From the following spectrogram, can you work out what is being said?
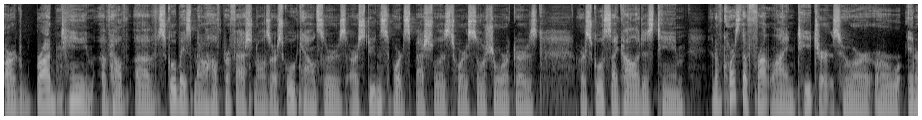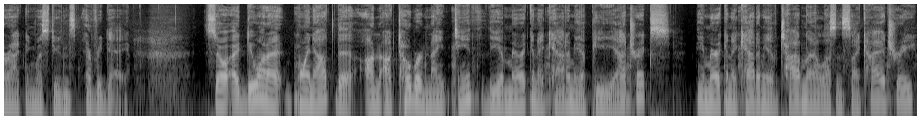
our broad team of health of school-based mental health professionals, our school counselors, our student support specialists, our social workers, our school psychologist team, and of course the frontline teachers who are, are interacting with students every day. So I do want to point out that on October 19th, the American Academy of Pediatrics, the American Academy of Child and Adolescent Psychiatry,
